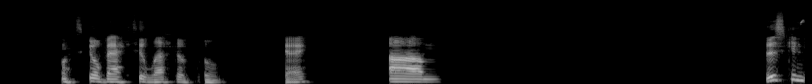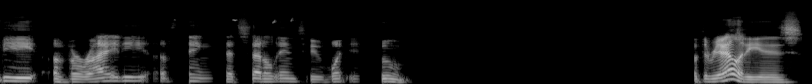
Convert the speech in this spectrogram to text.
let's go back to left of boom. Okay. Um, this can be a variety of things that settle into what is boom. But the reality is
